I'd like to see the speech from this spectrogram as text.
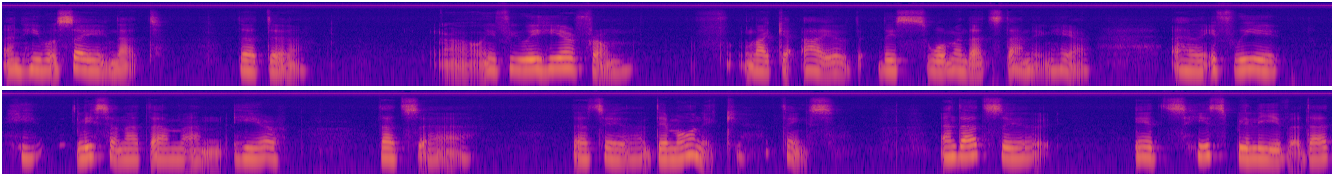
and he was saying that that uh, uh, if we hear from like I, this woman that's standing here, and if we he, listen at them and hear, that's uh, that's uh, demonic things. And that's uh, it's his belief that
